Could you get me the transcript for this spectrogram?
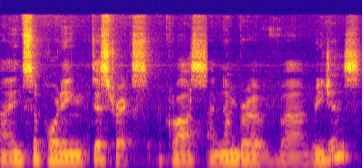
in supporting districts across a number of regions.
